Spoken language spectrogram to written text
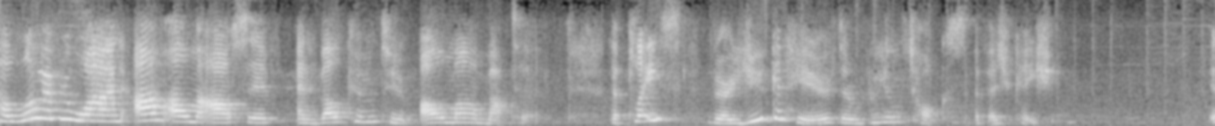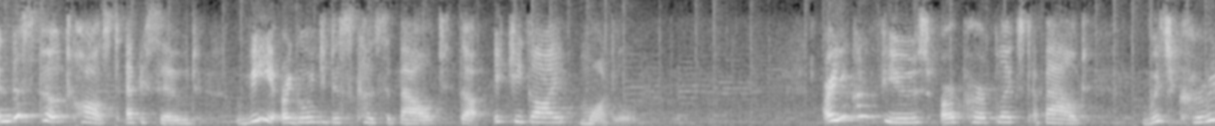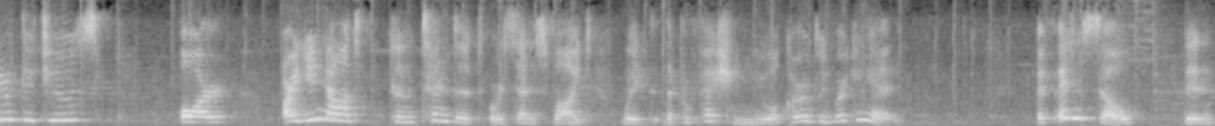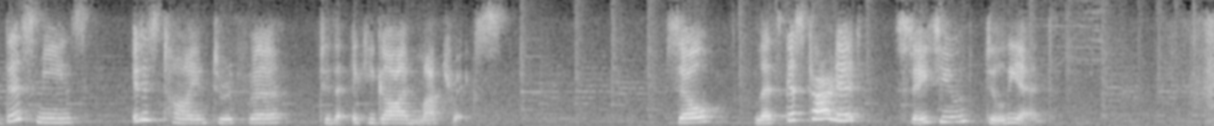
Hello everyone, I'm Alma Asif and welcome to Alma Mater, the place where you can hear the real talks of education. In this podcast episode, we are going to discuss about the Ikigai model. Are you confused or perplexed about which career to choose? Or are you not contented or satisfied with the profession you are currently working in? If it is so, then this means it is time to refer to the Ikigai matrix. So, let's get started. Stay tuned till the end.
